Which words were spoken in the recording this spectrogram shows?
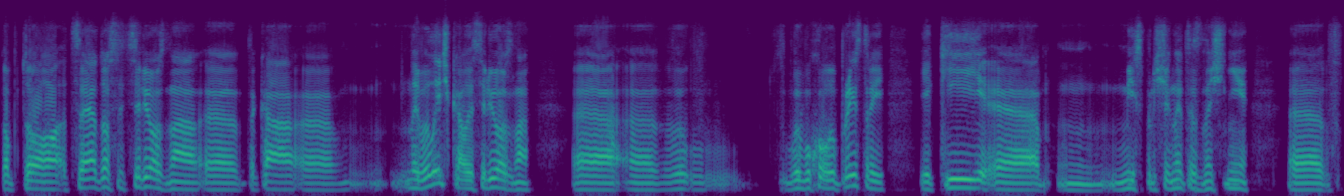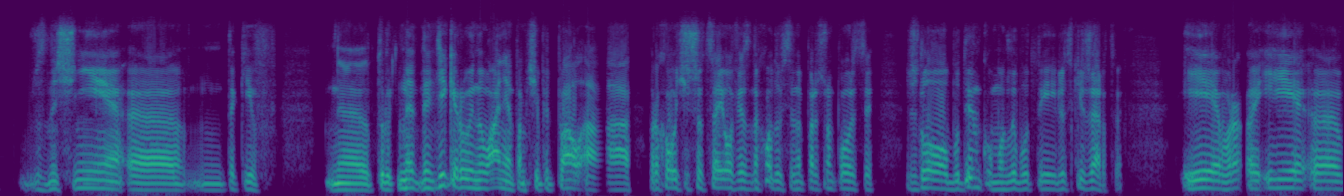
Тобто, це досить серйозна е, така е, невеличка, але серйозна е, е, вибуховий пристрій, який е, міг спричинити значні, е, значні е, такі не, не тільки руйнування там чи підпал, а, а враховуючи, що цей офіс знаходився на першому поверсі житлового будинку, могли бути і людські жертви. І, і е,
